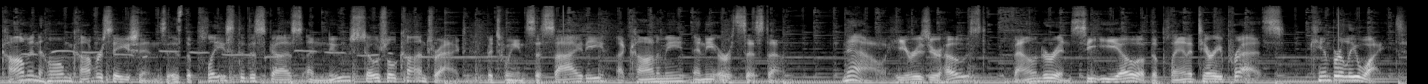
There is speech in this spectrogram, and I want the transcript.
Common Home Conversations is the place to discuss a new social contract between society, economy, and the Earth system. Now, here is your host, founder and CEO of the Planetary Press, Kimberly White.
